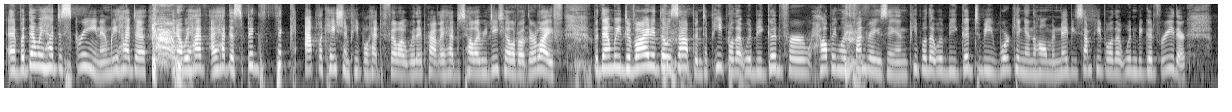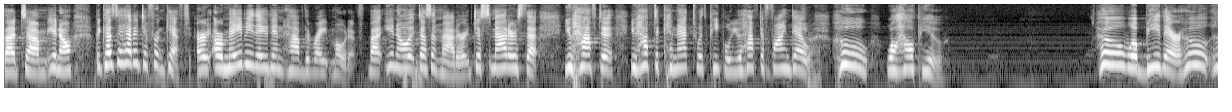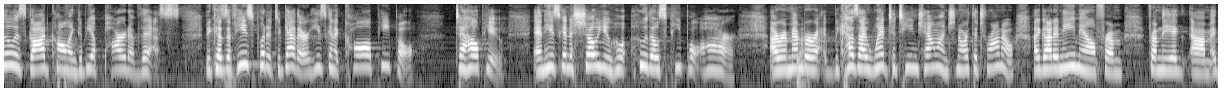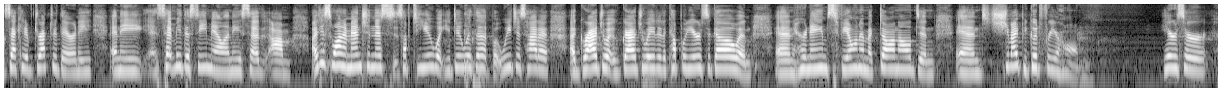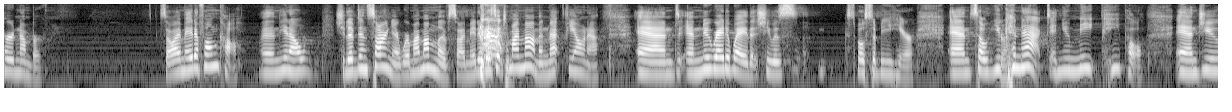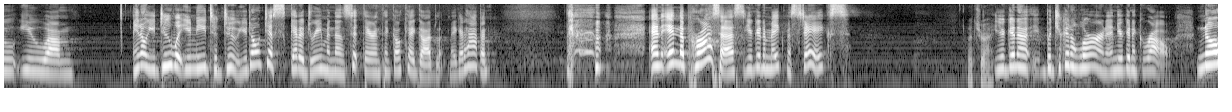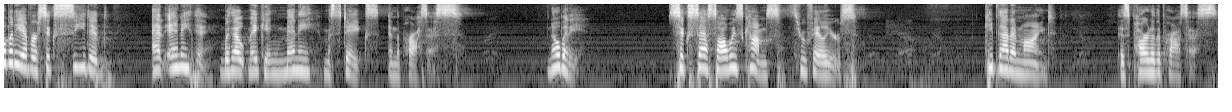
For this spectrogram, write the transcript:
And, but then we had to screen and we had to, you know, we had, I had this big, thick application people had to fill out where they probably had to tell every detail about their life. But then we divided those up into people that would be good for helping with fundraising and people that would be good to be working in the home, and maybe some people that wouldn't be good for either. But, um, you know, because they had a different gift, or, or maybe they didn't have the right motive. But, you know, it doesn't matter. It just matters that you have to, you have to connect with people. You have to find out right. who will help you. Who will be there? Who, who is God calling to be a part of this? Because if He's put it together, He's going to call people to help you. And he's going to show you who, who, those people are. I remember sure. because I went to Teen Challenge north of Toronto, I got an email from, from the um, executive director there, and he, and he sent me this email and he said, um, I just want to mention this. It's up to you what you do with it, but we just had a, a graduate who graduated a couple years ago, and, and her name's Fiona McDonald, and, and she might be good for your home. Here's her, her number. So I made a phone call. And, you know, she lived in Sarnia, where my mom lives, so I made a visit to my mom and met Fiona and, and knew right away that she was supposed to be here. And so you connect and you meet people and you, you, um, you know, you do what you need to do. You don't just get a dream and then sit there and think, okay, God, make it happen. and in the process, you're going to make mistakes. That's right. You're gonna, but you're gonna learn and you're gonna grow. Nobody ever succeeded at anything without making many mistakes in the process. Nobody. Success always comes through failures. Keep that in mind as part of the process.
